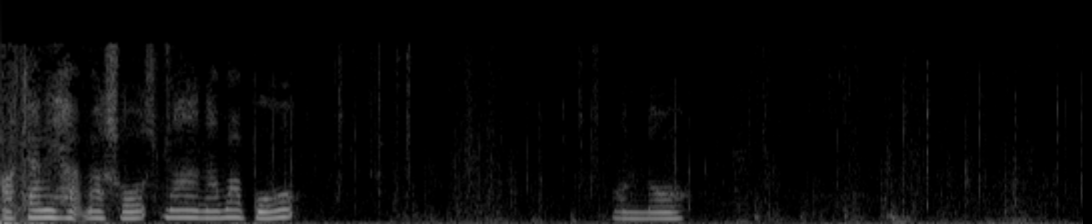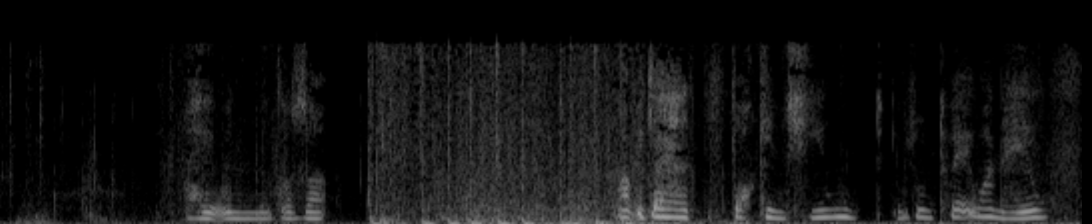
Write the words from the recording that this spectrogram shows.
I can't hit my shots, man. I'm a bot. Oh no. I hate when it does that. That guy had fucking shield. He was on 21 health.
